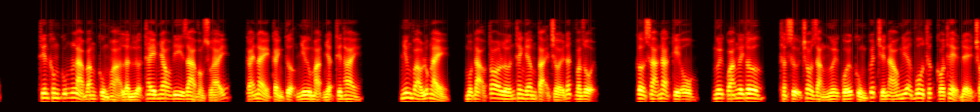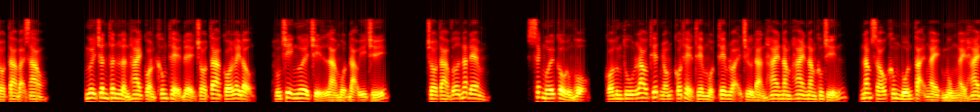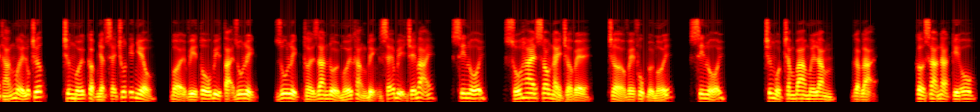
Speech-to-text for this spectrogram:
Thiên không cũng là băng cùng hỏa lần lượt thay nhau đi ra vòng xoáy, cái này cảnh tượng như mạt nhật thiên hai. Nhưng vào lúc này, một đạo to lớn thanh âm tại trời đất vang dội. Cờ xã nạt kỳ ô, ngươi quá ngây thơ, thật sự cho rằng ngươi cuối cùng quyết chiến áo nghĩa vô thức có thể để cho ta bại sao? Ngươi chân thân lần hai còn không thể để cho ta có lay động húng chi ngươi chỉ là một đạo ý chí. Cho ta vỡ nát đem. Sách mới cầu ủng hộ có hứng thú lao thiết nhóm có thể thêm một thêm loại trừ đàn hai năm hai năm không chín, năm sáu không bốn tại ngày mùng ngày hai tháng mười lúc trước, chương mới cập nhật sẽ chút ít nhiều, bởi vì tô bị tại du lịch du lịch thời gian đổi mới khẳng định sẽ bị chế mãi. Xin lỗi, số hai sau này trở về trở về phục đổi mới. Xin lỗi. Chương một trăm ba mươi lăm, gặp lại. Cờ xạ nạt kỳ ô.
